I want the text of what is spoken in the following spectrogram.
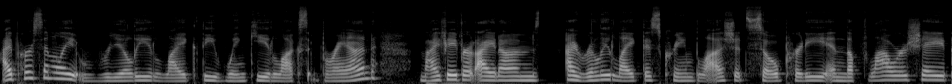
I personally really like the Winky Lux brand. My favorite items I really like this cream blush. It's so pretty in the flower shape.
